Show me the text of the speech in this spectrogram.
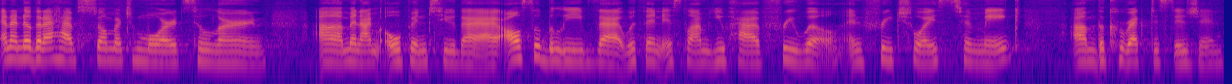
And I know that I have so much more to learn. Um, and I'm open to that. I also believe that within Islam, you have free will and free choice to make um, the correct decision.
